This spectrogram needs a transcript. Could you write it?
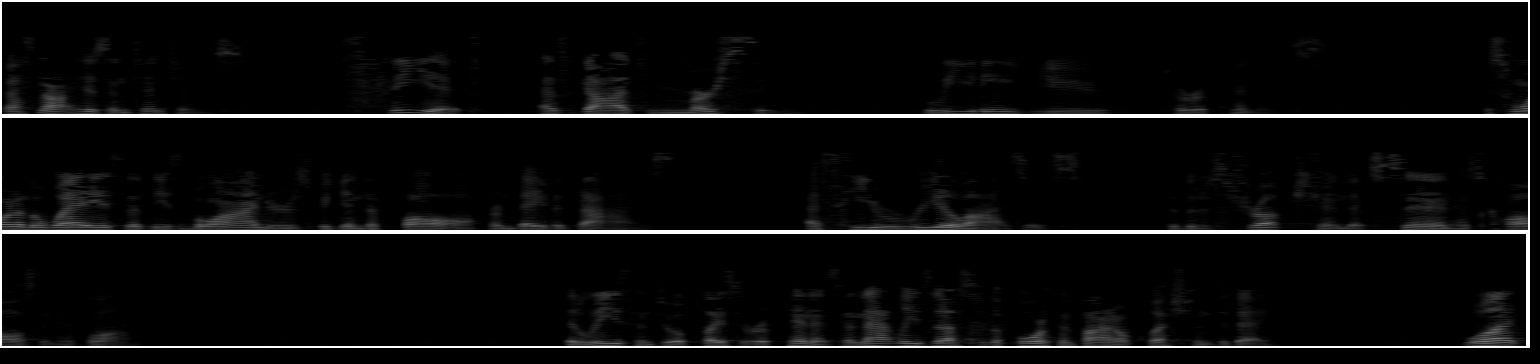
That's not His intentions. See it as God's mercy leading you to repentance. It's one of the ways that these blinders begin to fall from David's eyes as he realizes the destruction that sin has caused in his life. It leads him to a place of repentance. And that leads us to the fourth and final question today. What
